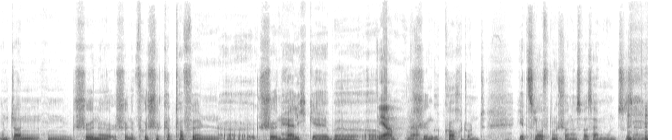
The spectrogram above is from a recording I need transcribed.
und dann ähm, schöne, schöne frische Kartoffeln, äh, schön herrlich gelbe, äh, Ja, ja. schön gekocht. Und jetzt läuft mir schon das Wasser im Mund zusammen.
